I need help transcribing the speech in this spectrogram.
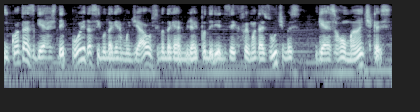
Enquanto as guerras depois da Segunda Guerra Mundial, a Segunda Guerra Mundial poderia dizer que foi uma das últimas guerras românticas,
